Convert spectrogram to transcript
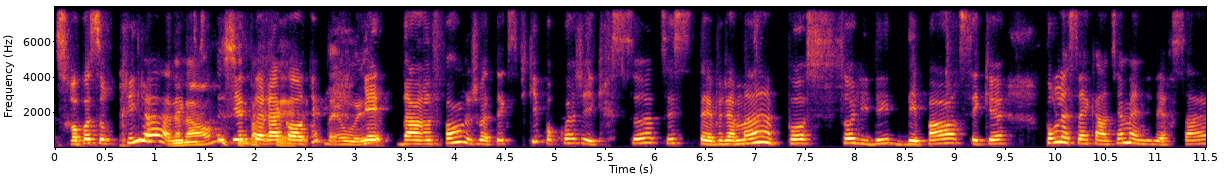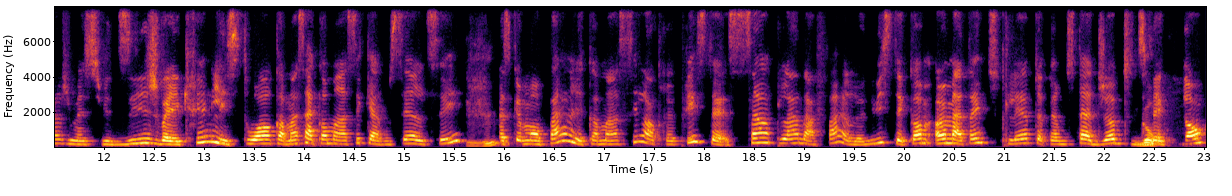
tu seras pas surpris, là, avec non, tout non, ce que je viens de te raconter. Ben oui. Mais dans le fond, je vais t'expliquer pourquoi j'ai écrit ça. Tu sais, c'était vraiment pas ça l'idée de départ. C'est que pour le 50e anniversaire, je me suis dit, je vais écrire l'histoire, comment ça a commencé Carousel, tu sais. Mhm. Parce que mon père, il a commencé l'entreprise, c'était sans plan d'affaires. Lui, c'était comme un matin, tu te lèves, tu as perdu ta job, tu te dis, Go. ben, donc,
